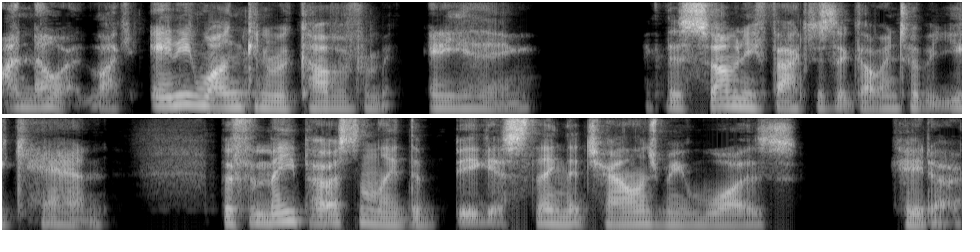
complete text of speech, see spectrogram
I know it. Like anyone can recover from anything. Like there's so many factors that go into it, but you can. But for me personally, the biggest thing that challenged me was keto.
